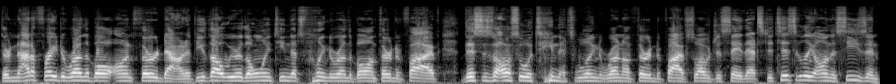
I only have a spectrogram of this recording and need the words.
They're not afraid to run the ball on third down. If you thought we were the only team that's willing to run the ball on third and five, this is also a team that's willing to run on third and five. So I would just say that statistically on the season,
